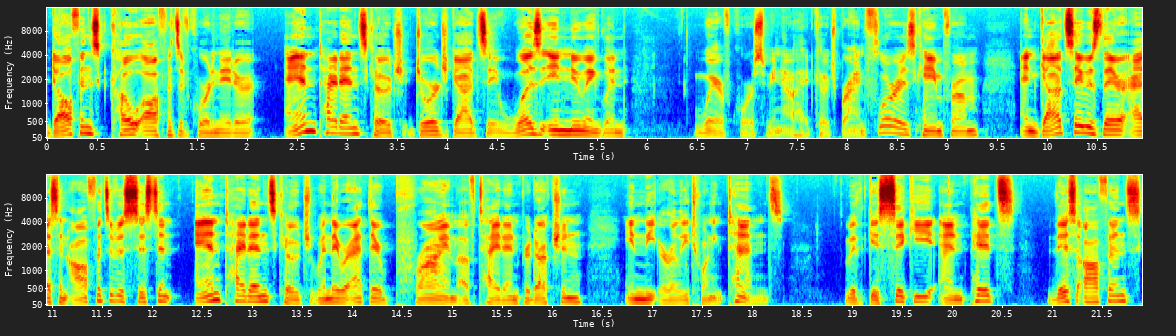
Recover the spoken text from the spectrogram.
Dolphins co offensive coordinator and tight ends coach George Godsey was in New England, where, of course, we know head coach Brian Flores came from. And Godsey was there as an offensive assistant and tight ends coach when they were at their prime of tight end production in the early 2010s. With Gesicki and Pitts, this offense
